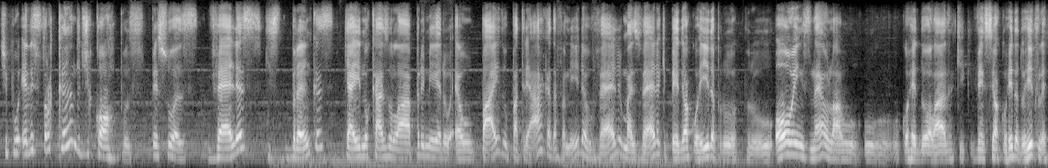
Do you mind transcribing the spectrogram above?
tipo, eles trocando de corpos pessoas velhas, que- brancas, que aí no caso lá, primeiro é o pai do patriarca da família, o velho, mais velho, que perdeu a corrida pro, pro Owens, né? O, lá, o, o, o corredor lá que venceu a corrida do Hitler.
